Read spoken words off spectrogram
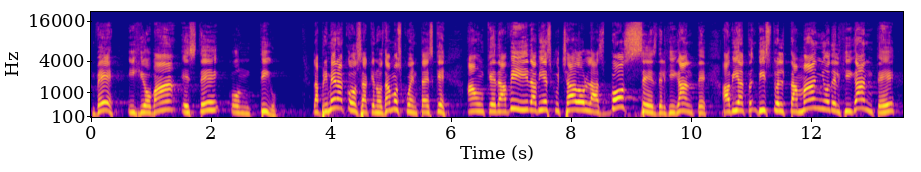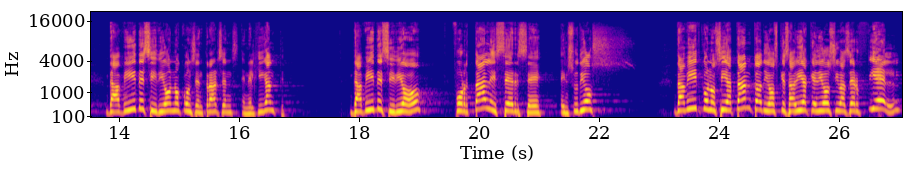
ve y Jehová esté contigo. La primera cosa que nos damos cuenta es que aunque David había escuchado las voces del gigante, había visto el tamaño del gigante, David decidió no concentrarse en, el gigante. David decidió fortalecerse en su Dios. David conocía tanto a Dios que sabía que Dios iba a ser fiel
